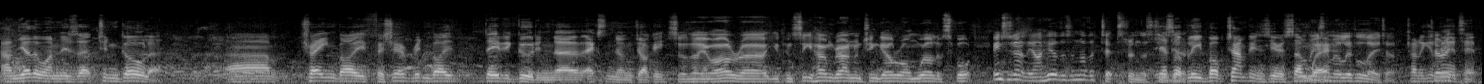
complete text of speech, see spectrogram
And the other one is uh, Chingola, um, trained by Fisher, ridden by David Goulding, uh, excellent young jockey. So there you are. Uh, you can see home ground and Chingola on World of Sport. Incidentally, I hear there's another tipster in the studio. Yes, I believe Bob Champion's here somewhere. We'll somewhere. meet him a little later. Trying to give Terry, me a tip.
